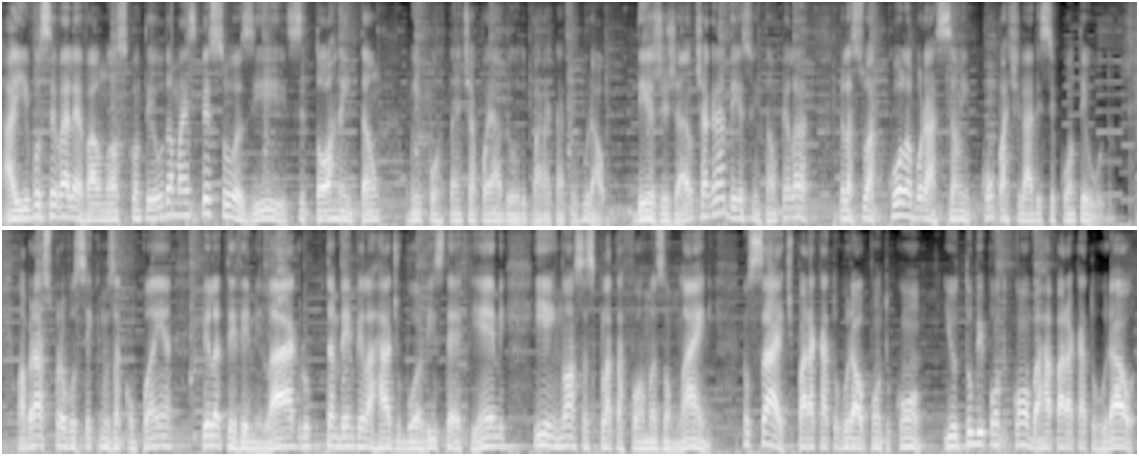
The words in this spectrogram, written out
Aí você vai levar o nosso conteúdo a mais pessoas e se torna então um importante apoiador do Paracatu Rural. Desde já eu te agradeço então pela, pela sua colaboração em compartilhar esse conteúdo. Um abraço para você que nos acompanha pela TV Milagro, também pela Rádio Boa Vista FM e em nossas plataformas online, no site paracaturural.com, youtube.com.br paracaturural,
